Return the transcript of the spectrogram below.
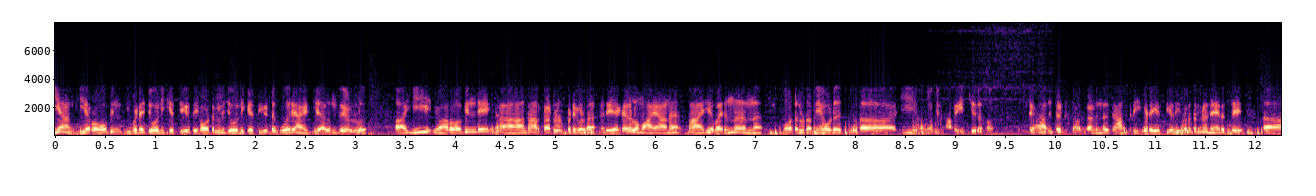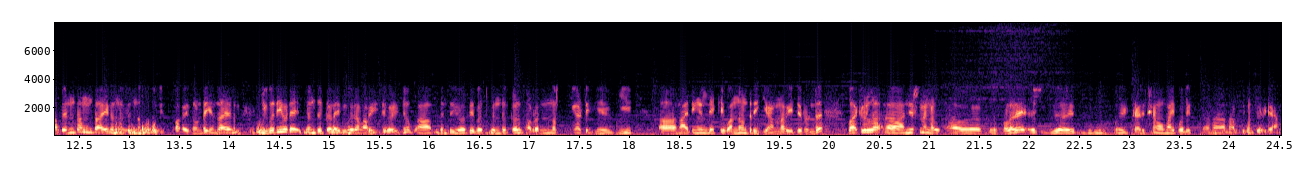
ഇയാൾ ഈ റോബിൻ ഇവിടെ ജോലിക്ക് എത്തിയിട്ട് ഹോട്ടലിൽ ജോലിക്ക് എത്തിയിട്ട് ഒരാഴ്ച ആകുന്നതേ ഉള്ളൂ. ഈ റോബിന്റെ ആധാർ കാർഡ് ഉൾപ്പെടെയുള്ള രേഖകളുമായാണ് ഭാര്യ വരുന്നതെന്ന് ഹോട്ടൽ ഉടമയോട് ഈ റോബിൻ അറിയിച്ചിരുന്നു. പക്ഷേ ആദ്യത്തെ കാർഡാണ് രാത്രി ഇവിടെ എത്തിയത്. ഇവിടെ തന്നെ നേരത്തെ ബന്ധം ബന്ധമുണ്ടായിരുന്നു എന്ന് പോലീസ് പറയുന്നുണ്ട്. എന്തായാലും യുവതിയുടെ ബന്ധുക്കളെ വിവരം അറിയിച്ചു കഴിഞ്ഞു. ആ ബന്ധു യുവതിയുടെ ബന്ധുക്കൾ അവിടെ നിന്നും ഇങ്ങോട്ട് ഈ- നാട്ടിലേക്ക് വന്നുകൊണ്ടിരിക്കുകയാണെന്ന് അറിയിച്ചിട്ടുണ്ട്. ബാക്കിയുള്ള അന്വേഷണങ്ങൾ വളരെ കാര്യക്ഷമമായി പോലീസ് നടത്തിക്കൊണ്ടിരിക്കുകയാണ്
